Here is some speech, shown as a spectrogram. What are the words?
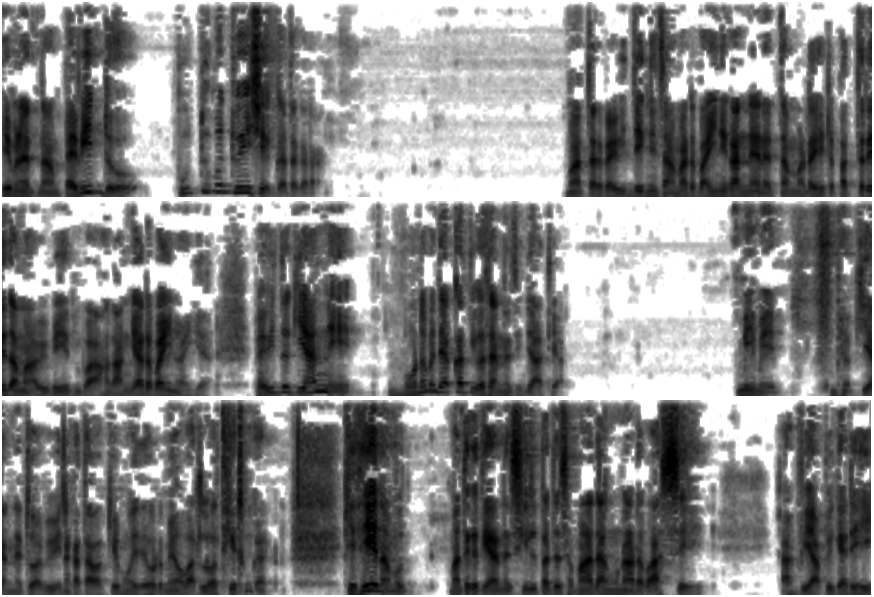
එහෙම නැත්නම් පැවිද්දෝ පුදුම ද්වේෂයක් ගත කරන්නේ. මාත් අර පැවිද්දෙක් නිසා මට බයින් එකක් නැහැ. නැත්තම් මට හිට පත්තරේ දමාවි මේ සංඝයාට බයින්නවා කියලා. පැවිද්ද කියන්නේ මොනම දෙයක්වත් ඉවසන්නේ නැති જાතියක්. මේ මේ කියන්නේ නැතුව අපි වෙන කතාවක් කියමු. ඒකට මේව වරලවත් තේරුම් ගන්න. කෙසේ නමුත් මතක තියාගන්න සිල්පද සමාදන් වුණාට පස්සේ අපි අපි ගැරෙහි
